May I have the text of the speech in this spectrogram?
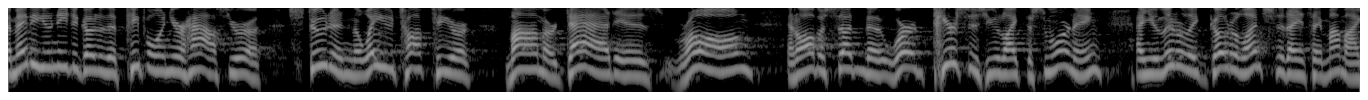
And maybe you need to go to the people in your house. You're a student, and the way you talk to your mom or dad is wrong. And all of a sudden, the word pierces you like this morning, and you literally go to lunch today and say, Mom, I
